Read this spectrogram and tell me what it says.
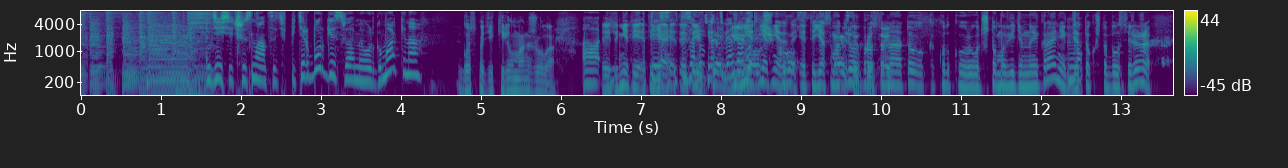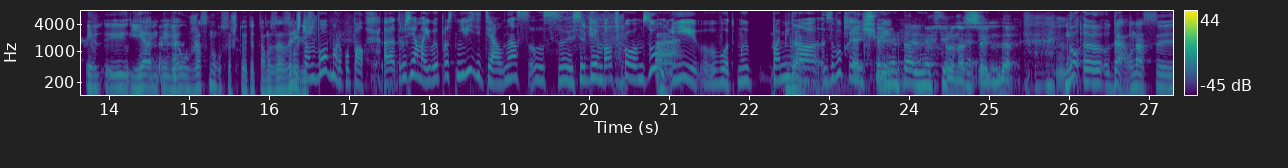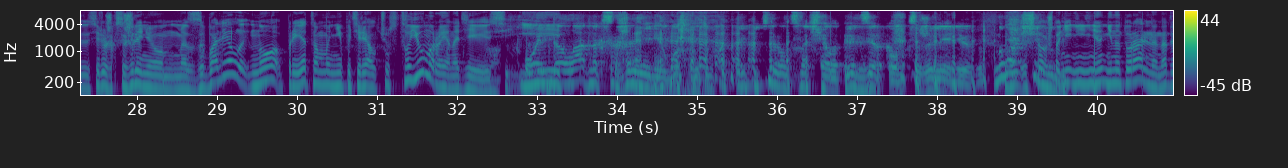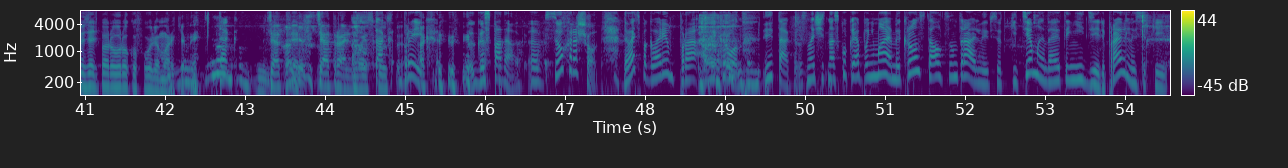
10.16 в Петербурге. С вами Ольга Маркина. Господи, Кирилл Манжула. А, это, нет, это ты, я... Ты это, забыл, это, как тебя зовут? Нет, нет, нет, это, это я смотрю это, просто это, на то, как, вот, что мы видим на экране, где Но... Ну. только что был Сережа, и, и я, я ужаснулся, что это там за зрелище. Может, он в обморок упал. А, друзья мои, вы просто не видите, а у нас с Сергеем Волчковым зум, и вот мы помимо да. звука еще и... Экспериментальный эфир у нас сегодня, да. Ну, э, да, у нас э, Сережа, к сожалению, заболел, но при этом не потерял чувство юмора, я надеюсь. Ой, и... да ладно, к сожалению. Господи, ты репетировал сначала перед зеркалом, к сожалению. Ну, ну что, что не, не, не натурально, надо взять пару уроков у Оли Маркиной. Ну, так, Театр, театрального искусства. Так, брейк, господа, э, все хорошо. Давайте поговорим про омикрон. Итак, значит, насколько я понимаю, омикрон стал центральным главные все-таки темы на этой неделе. Правильно, Сергей?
